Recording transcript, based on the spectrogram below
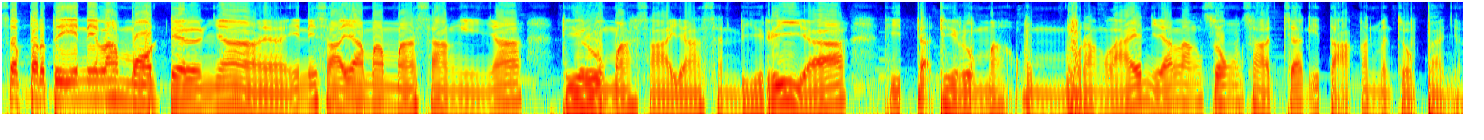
seperti inilah modelnya ya. Ini saya memasanginya di rumah saya sendiri ya, tidak di rumah um, orang lain ya. Langsung saja kita akan mencobanya.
